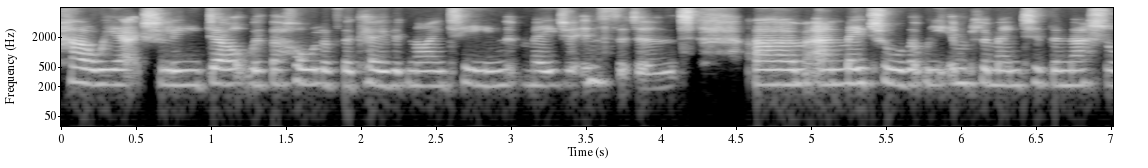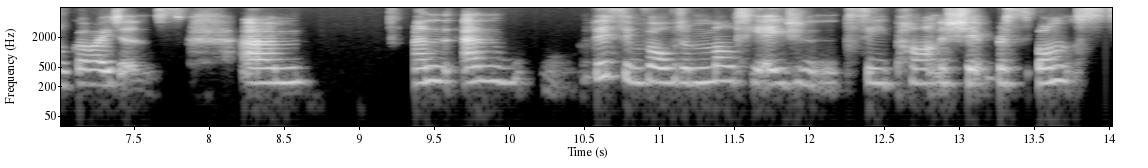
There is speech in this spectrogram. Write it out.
how we actually dealt with the whole of the COVID 19 major incident um, and made sure that we implemented the national guidance. Um, and, and this involved a multi-agency partnership response.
